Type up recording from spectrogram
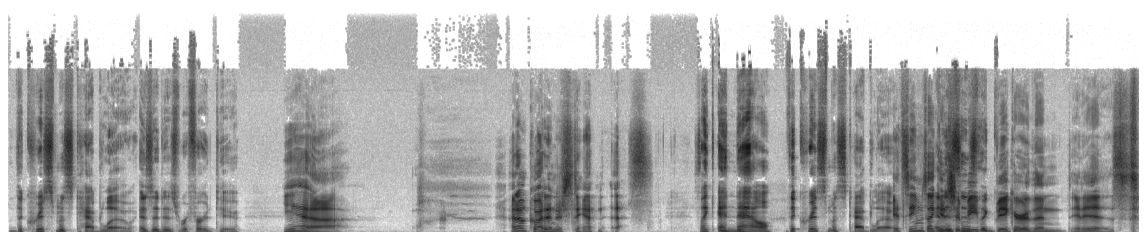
the Christmas tableau, as it is referred to. Yeah. I don't quite understand this. It's like, and now the Christmas tableau. It seems like And it should be the- bigger than it is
